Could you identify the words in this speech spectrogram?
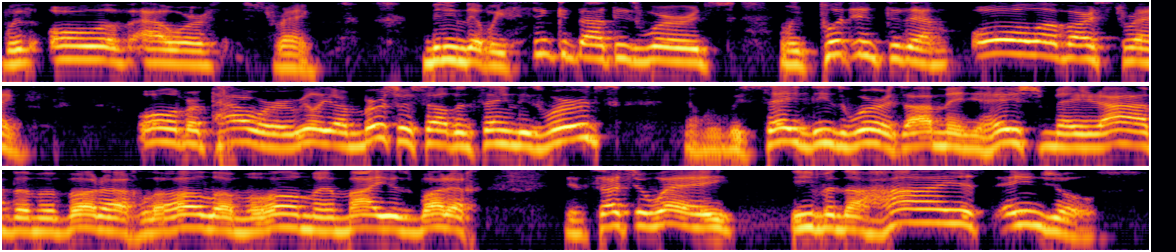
with all of our strength. Meaning that we think about these words and we put into them all of our strength, all of our power, really immerse ourselves in saying these words and when we say these words, Amen, in such a way, even the highest angels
